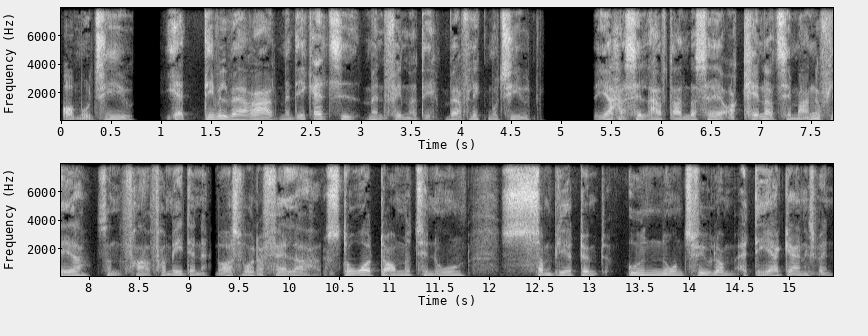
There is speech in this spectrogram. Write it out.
og motiv. Ja, det vil være rart, men det er ikke altid, man finder det. I hvert fald ikke motivet. Jeg har selv haft andre sager, og kender til mange flere sådan fra, fra medierne, også hvor der falder store domme til nogen, som bliver dømt uden nogen tvivl om, at det er gerningsmænd,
